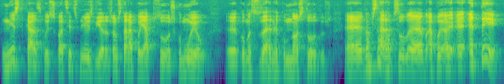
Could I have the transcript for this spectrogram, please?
Neste caso, com estes 400 milhões de euros, vamos estar a apoiar pessoas como eu, uh, como a Susana, como nós todos. vamos estar a, a, a apoiar até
